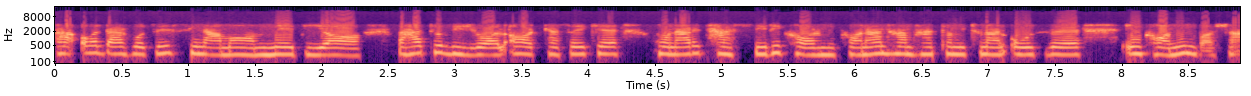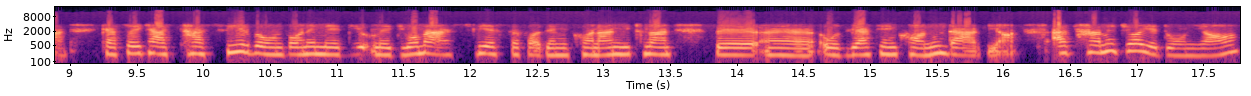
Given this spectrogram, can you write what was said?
فعال در حوزه سینما مدیا و حتی ویژوال آرت کسایی که هنر تصویری کار می‌کنن هم حتی می‌تونن عضو این کانون باشن. کسایی که از تصویر به عنوان مدیوم اصلی استفاده می‌کنن می‌تونن به عضویت این کانون در بیان. از همه جای دنیا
